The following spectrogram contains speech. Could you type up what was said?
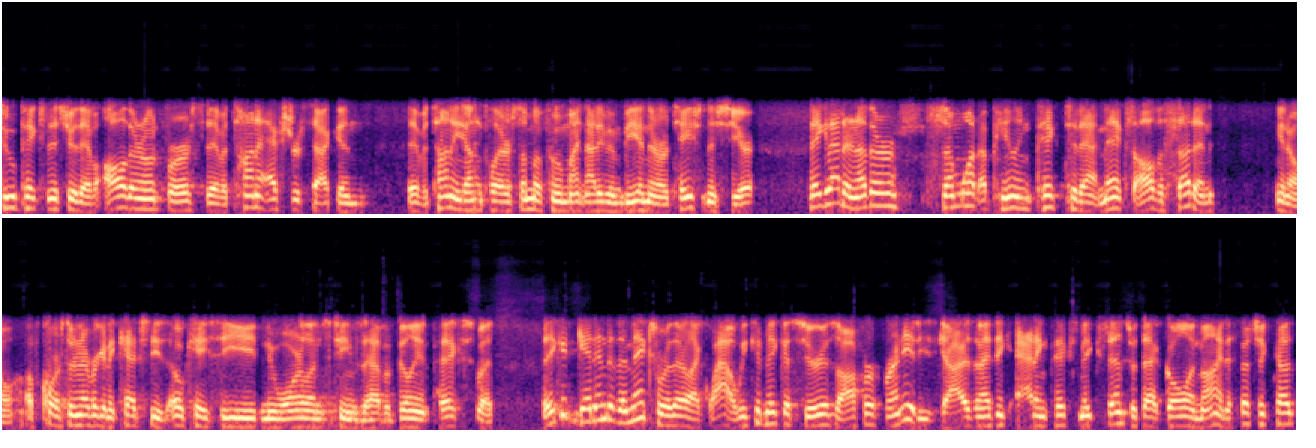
two picks this year. They have all their own firsts. They have a ton of extra seconds. They have a ton of young players, some of whom might not even be in their rotation this year. They got another somewhat appealing pick to that mix. All of a sudden, you know, of course, they're never going to catch these OKC, New Orleans teams that have a billion picks, but they could get into the mix where they're like, wow, we could make a serious offer for any of these guys. And I think adding picks makes sense with that goal in mind, especially because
